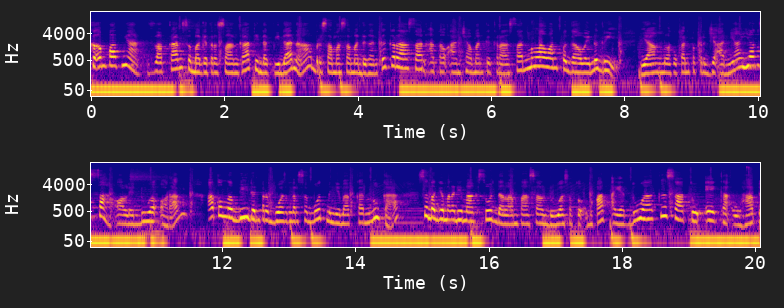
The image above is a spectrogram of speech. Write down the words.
Keempatnya ditetapkan sebagai tersangka tindak pidana bersama-sama dengan kekerasan atau ancaman kekerasan melawan pegawai negeri yang melakukan pekerjaannya yang sah oleh dua orang atau lebih dan perbuatan tersebut menyebabkan luka sebagaimana dimaksud dalam pasal 214 ayat 2 ke 1 EKUHP.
